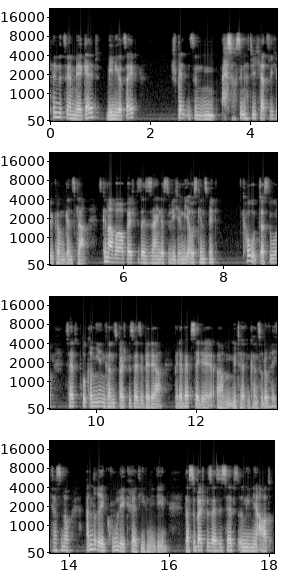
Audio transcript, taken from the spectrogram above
tendenziell mehr Geld, weniger Zeit. Spenden sind, also sind natürlich herzlich willkommen, ganz klar. Es kann aber auch beispielsweise sein, dass du dich irgendwie auskennst mit Code, dass du selbst programmieren kannst, beispielsweise bei der, bei der Webseite ähm, mithelfen kannst. Oder vielleicht hast du noch andere coole kreativen Ideen. Dass du beispielsweise selbst irgendwie eine Art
